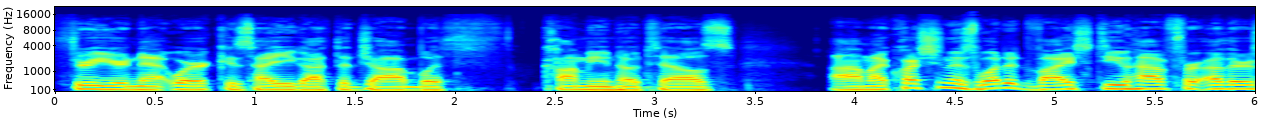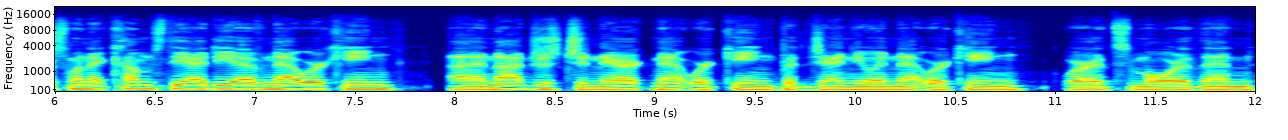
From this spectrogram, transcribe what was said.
through your network is how you got the job with commune hotels uh, my question is, what advice do you have for others when it comes to the idea of networking? Uh, not just generic networking, but genuine networking, where it's more than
